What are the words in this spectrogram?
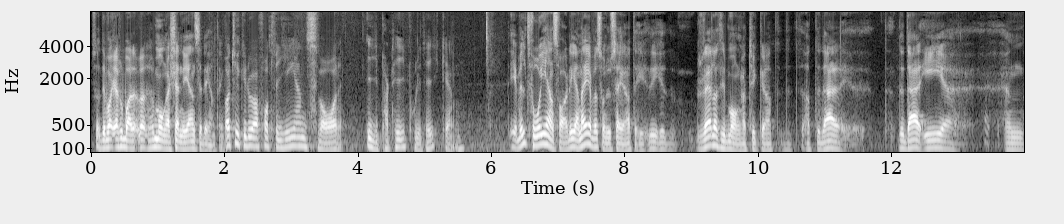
Så det var, jag tror bara många känner igen sig i det helt enkelt. Vad tycker du har fått för gensvar i partipolitiken? Det är väl två gensvar. Det ena är väl som du säger att det är, det är relativt många tycker att, att det, där, det där är en,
